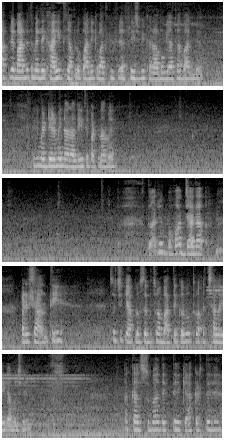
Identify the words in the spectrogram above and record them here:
अपने बाद में तो मैं दिखा ही थी, आप लोग को आने के बाद, क्योंकि फ्रिज भी खराब हो गया था बाद में। क्योंकि मैं डेढ़ महीना रह गई थी पटना में। तो आज मैं बहुत ज़्यादा परेशान थी। सोची कि आप लोग से थोड़ा बातें करूँ, थोड़ा अच्छा लगेगा मुझे। कल सुबह देखते हैं क्या करते हैं।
